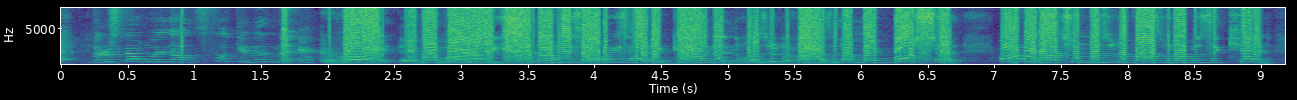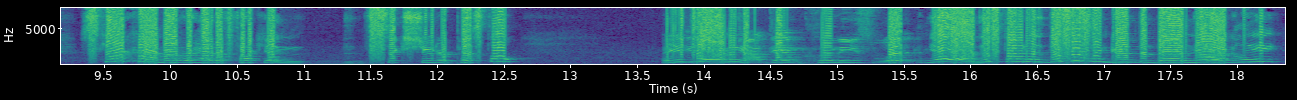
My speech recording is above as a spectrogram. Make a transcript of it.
like, there's no way that was fucking in there right. And people are like, yeah, no, he's always had a gun in Wizard of Oz. And I'm like, bullshit. I remember watching Wizard of Oz when I was a kid. Scarecrow never had a fucking six shooter pistol. Are you telling me? goddamn Clint Eastwood Yeah, this dude, is- this isn't good, the bad, and the ugly.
